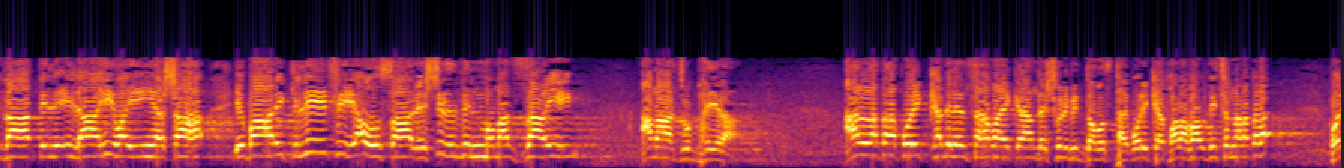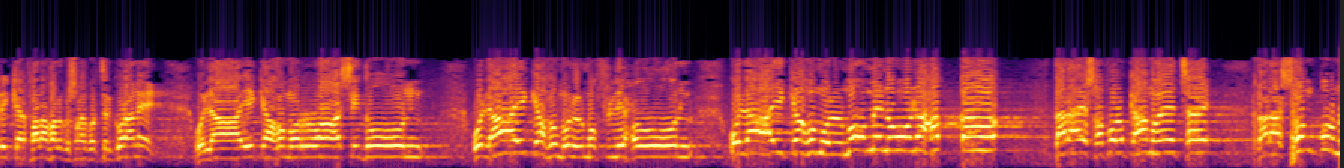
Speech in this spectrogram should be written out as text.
ذات الإله وإن يشاء يبارك لي في أوصال شلب ممزعين আমার যুব ভাইয়েরা আল্লাহ তারা পরীক্ষা দিলেন সাহাবাই কেরামদের সুলিবিদ্ধ অবস্থায় পরীক্ষার ফলাফল দিচ্ছেন না আল্লাহ তালা পরীক্ষার ফলাফল ঘোষণা করছেন কোরআনে তারা সফল কাম হয়েছে, তারা সম্পূর্ণ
